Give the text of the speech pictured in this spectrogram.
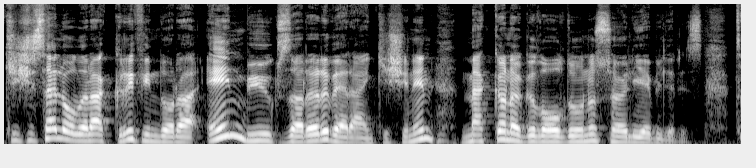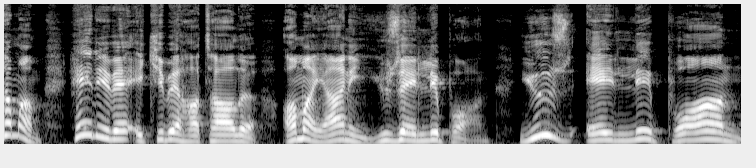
kişisel olarak Gryffindor'a en büyük zararı veren kişinin McGonagall olduğunu söyleyebiliriz. Tamam Harry ve ekibi hatalı ama yani 150 puan. 150 puan.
